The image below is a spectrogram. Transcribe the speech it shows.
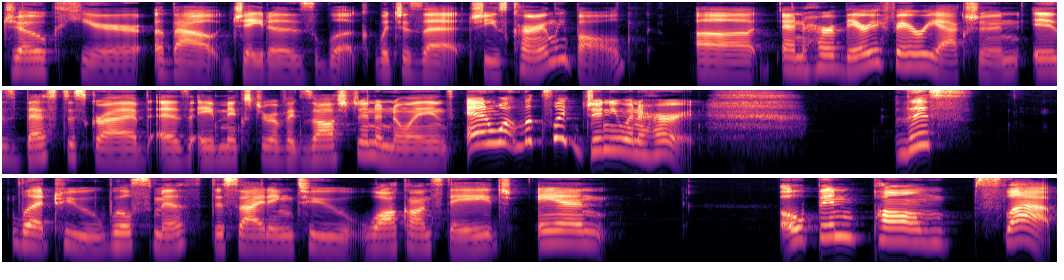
joke here about Jada's look, which is that she's currently bald. Uh, and her very fair reaction is best described as a mixture of exhaustion, annoyance, and what looks like genuine hurt. This led to Will Smith deciding to walk on stage and open palm slap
